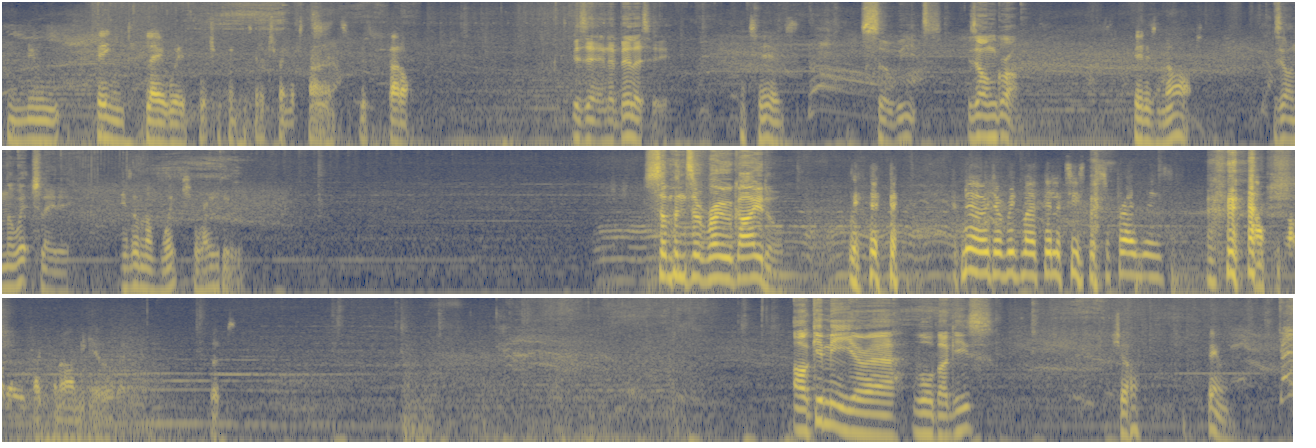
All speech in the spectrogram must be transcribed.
new thing to play with, which I think is going to turn the tides of this battle. Is it an ability? It is. Sweet. Is it on Grom? It is not. Is it on the Witch Lady? He's on the Witch Lady. Summons a rogue idol. no, don't read my abilities, the surprises. I forgot there was like an army here already. Oops. Oh, give me your uh, war buggies. Sure. Boom.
